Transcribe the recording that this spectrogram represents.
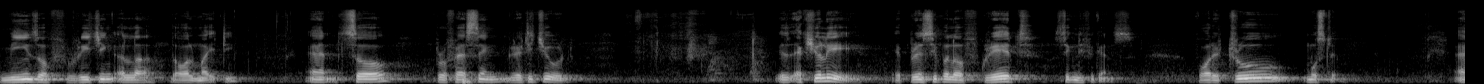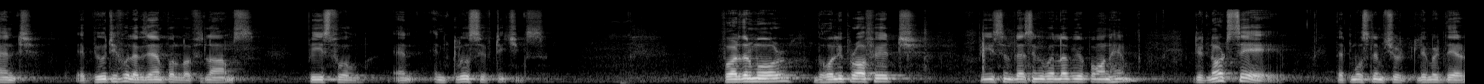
means of reaching Allah the Almighty, and so professing gratitude is actually a principle of great significance for a true Muslim and a beautiful example of Islam's peaceful and inclusive teachings. Furthermore, the Holy Prophet, peace and blessing of Allah be upon him, did not say that Muslims should limit their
